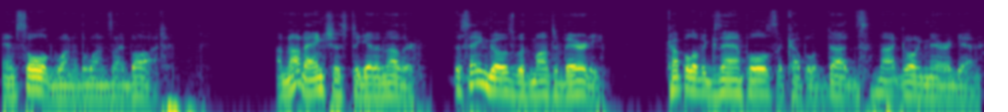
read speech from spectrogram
and sold one of the ones I bought. I'm not anxious to get another. The same goes with Monteverdi. A couple of examples, a couple of duds. Not going there again.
